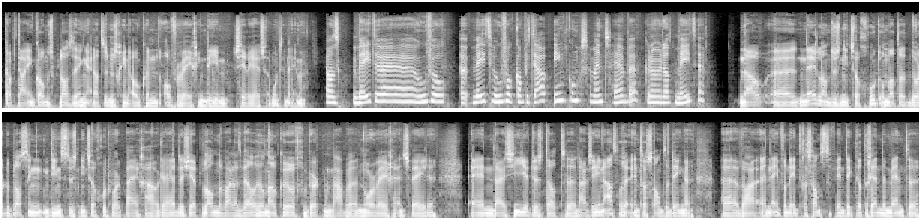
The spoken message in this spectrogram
kapitaalinkomensbelasting. En dat is misschien ook een overweging die je serieus zou moeten nemen. want weten we hoeveel, weten we hoeveel kapitaalinkomsten mensen hebben? Kunnen we dat meten? Nou, uh, Nederland dus niet zo goed, omdat dat door de Belastingdienst dus niet zo goed wordt bijgehouden. Hè. Dus je hebt landen waar dat wel heel nauwkeurig gebeurt, met name Noorwegen en Zweden. En daar zie je dus dat, uh, daar zie je een aantal interessante dingen. Uh, waar, en een van de interessantste vind ik dat rendementen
